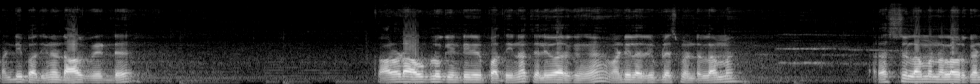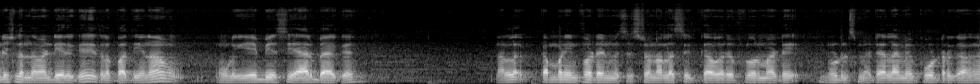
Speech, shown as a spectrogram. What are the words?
வண்டி பார்த்தீங்கன்னா டார்க் ரெட்டு காரோட அவுட்லுக் இன்டீரியர் பார்த்தீங்கன்னா தெளிவாக இருக்குங்க. வண்டியில் ரீப்ளேஸ்மெண்ட் இல்லாமல் ரஸ்ட் இல்லாமல் நல்ல ஒரு கண்டிஷனில் இந்த வண்டி இருக்குது இதில் பார்த்தீங்கன்னா உங்களுக்கு ஏபிஎஸ்சி ஏர் பேக்கு நல்ல கம்பெனி இன்ஃபர்டைன்மெண்ட் சிஸ்டம் நல்ல seat cover floor mat noodles mat எல்லாமே போட்டிருக்காங்க.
